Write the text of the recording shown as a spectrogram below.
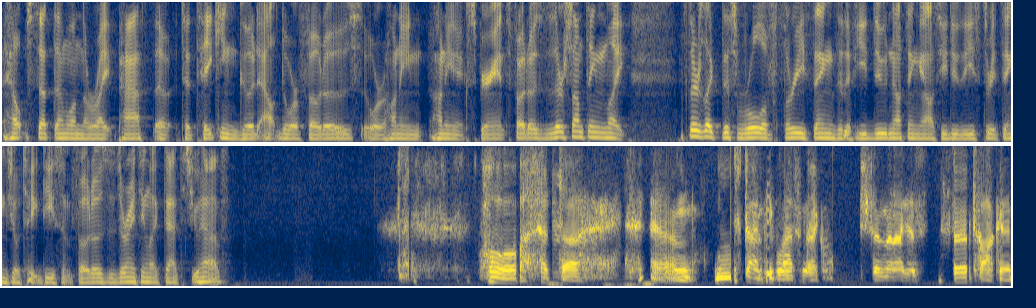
help set them on the right path to, to taking good outdoor photos or hunting, hunting experience photos? Is there something like, if there's like this rule of three things that if you do nothing else, you do these three things, you'll take decent photos. Is there anything like that that you have? Oh, that's uh, um, most time people ask me that question, then I just start talking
